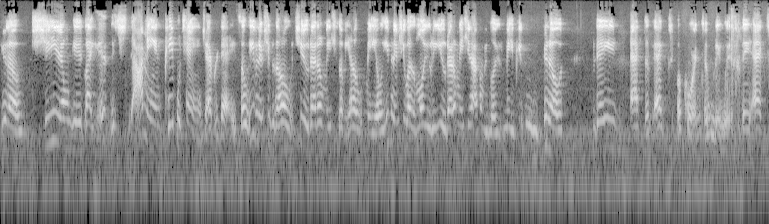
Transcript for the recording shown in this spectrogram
you know, she don't get like. It, I mean, people change every day. So even if she was a hoe with you, that don't mean she's gonna be a hoe with me. Or even if she wasn't loyal to you, that don't mean she's not gonna be loyal to me. People, you know, they act act according to who they with. They act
